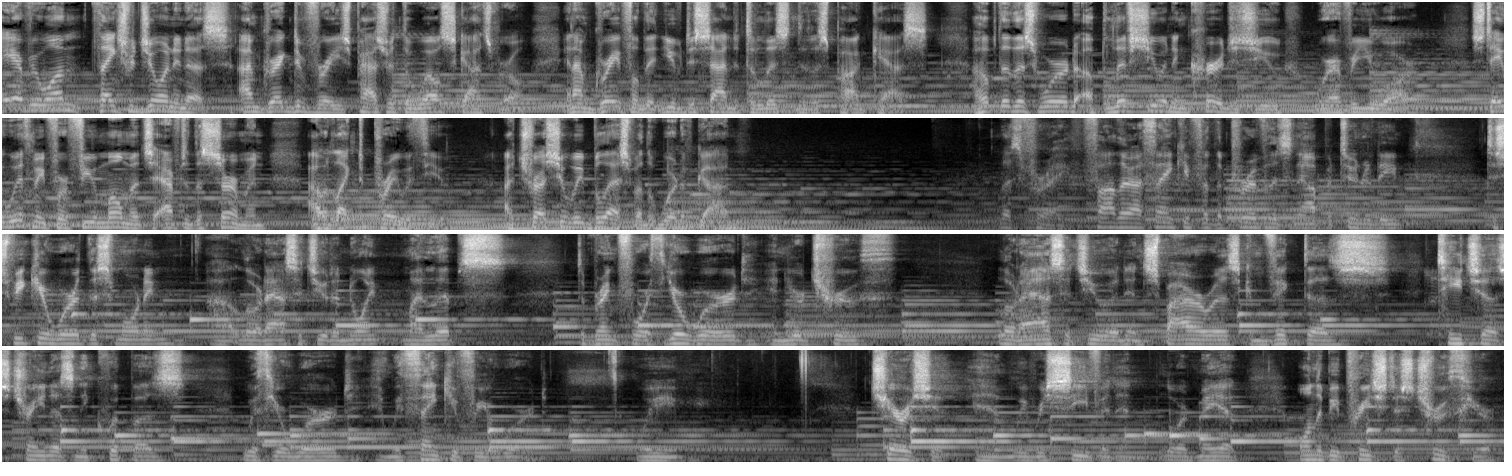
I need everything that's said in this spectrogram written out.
Hey everyone, thanks for joining us. I'm Greg DeVries, pastor at the Well Scottsboro, and I'm grateful that you've decided to listen to this podcast. I hope that this word uplifts you and encourages you wherever you are. Stay with me for a few moments after the sermon. I would like to pray with you. I trust you'll be blessed by the word of God. Let's pray. Father, I thank you for the privilege and opportunity to speak your word this morning. Uh, Lord, I ask that you'd anoint my lips to bring forth your word and your truth. Lord, I ask that you would inspire us, convict us, teach us, train us, and equip us with your word. And we thank you for your word. We cherish it and we receive it. And Lord, may it only be preached as truth here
